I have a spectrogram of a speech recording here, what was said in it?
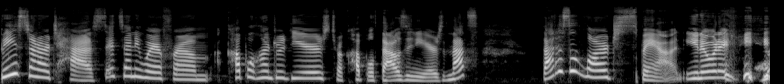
Based on our tests, it's anywhere from a couple hundred years to a couple thousand years. And that's that is a large span. You know what I mean? Yeah,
